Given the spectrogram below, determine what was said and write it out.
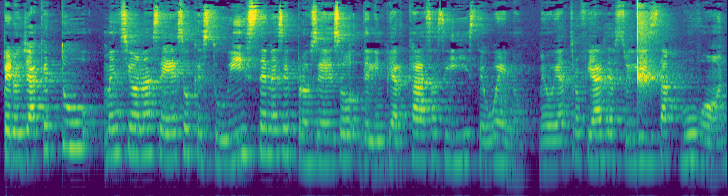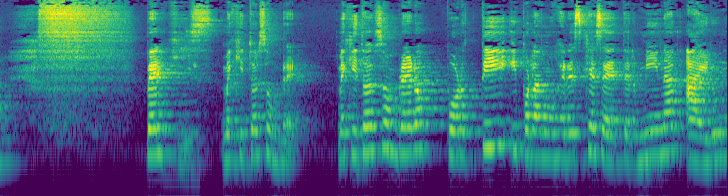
pero ya que tú mencionas eso, que estuviste en ese proceso de limpiar casas y dijiste, bueno, me voy a atrofiar, ya estoy lista, move on. Belkis, me quito el sombrero. Me quito el sombrero por ti y por las mujeres que se determinan a ir un,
